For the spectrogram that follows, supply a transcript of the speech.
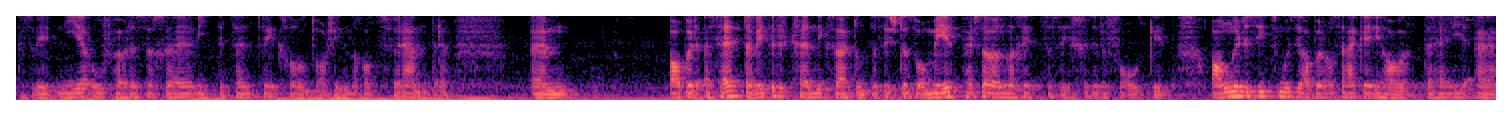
das wird nie aufhören, sich äh, weiterzuentwickeln und wahrscheinlich auch zu verändern. Ähm, aber es hat einen Wiedererkennungswert und das ist das, was mir persönlich jetzt sicher den Erfolg gibt. Andererseits muss ich aber auch sagen, ich habe daheim eine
